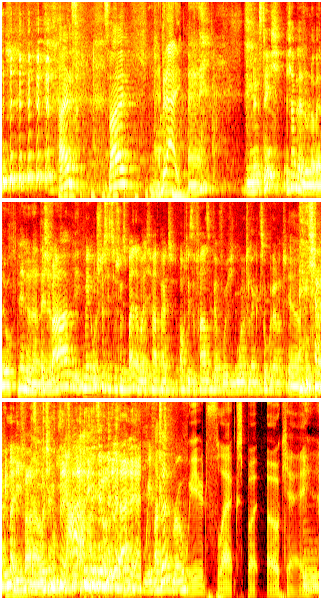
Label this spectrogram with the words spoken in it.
Eins, zwei, Drei. du nimmst dich? Ich habe Lello Labello. Lello oder Bello? Ich war mir unschlüssig zwischen uns beiden, aber ich habe halt auch diese Phase gehabt, wo ich monatelang nichts hochgeladen habe. Ja. Ich habe immer die Phase, Ja, wo ich okay. ja. nicht so lade. Weird Warte. Flex, Bro. Weird flex, but okay.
